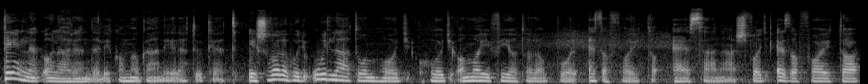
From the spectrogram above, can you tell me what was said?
tényleg alárendelik a magánéletüket. És valahogy úgy látom, hogy, hogy a mai fiatalokból ez a fajta elszánás, vagy ez a fajta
